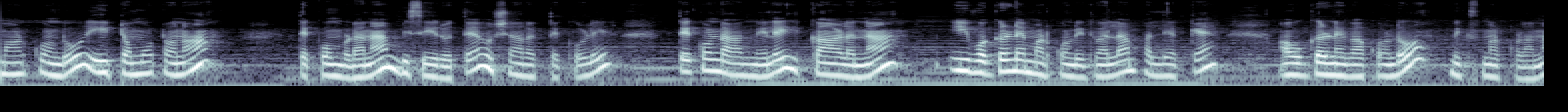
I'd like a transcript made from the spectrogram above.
ಮಾಡಿಕೊಂಡು ಈ ಟೊಮೊಟೊನ ತೆಕ್ಕೊಂಬಿಡೋಣ. ಬಿಸಿ ಇರುತ್ತೆ, ಹುಷಾರಾಗಿ ತೆಕ್ಕೊಳ್ಳಿ. ತೆಕ್ಕೊಂಡಾದಮೇಲೆ ಈ ಕಾಳನ್ನು ಈ ಒಗ್ಗರಣೆ ಮಾಡ್ಕೊಂಡಿದ್ವಲ್ಲ ಪಲ್ಯಕ್ಕೆ, ಆ ಒಗ್ಗರಣೆಗೆ ಹಾಕ್ಕೊಂಡು ಮಿಕ್ಸ್ ಮಾಡ್ಕೊಳ್ಳೋಣ.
